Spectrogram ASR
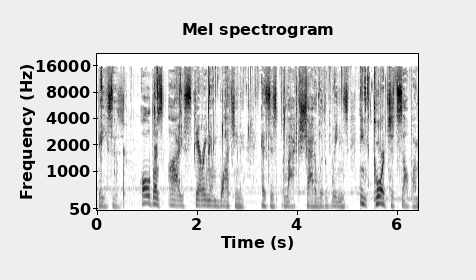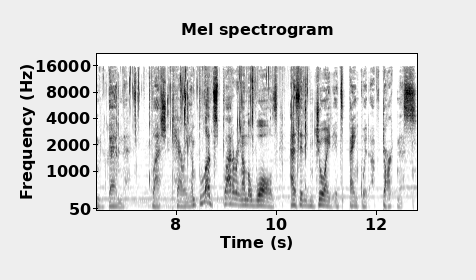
faces, all those eyes staring and watching as this black shadow with wings engorged itself on Ben, flesh tearing and blood splattering on the walls as it enjoyed its banquet of darkness.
